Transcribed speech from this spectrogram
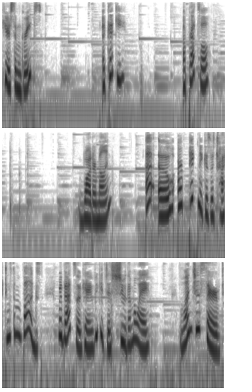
Here's some grapes, a cookie, a pretzel, watermelon. Uh oh, our picnic is attracting some bugs, but that's okay, we could just shoo them away. Lunch is served,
